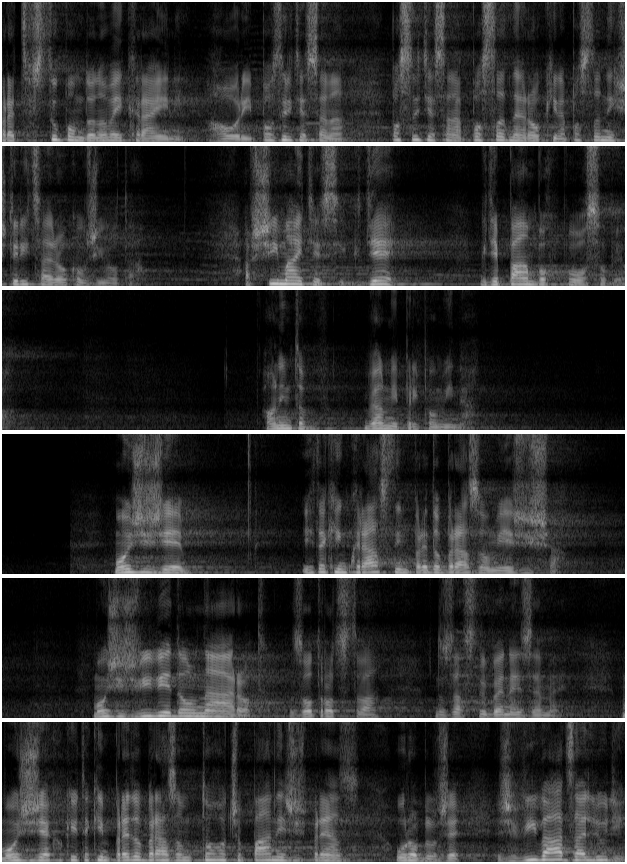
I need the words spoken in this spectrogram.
pred vstupom do novej krajiny a hovorí, pozrite sa na, pozrite sa na posledné roky, na posledných 40 rokov života. A všímajte si, kde, kde Pán Boh pôsobil. A on im to veľmi pripomína. Mojžiš je, je takým krásnym predobrazom Ježiša. Mojžiš vyviedol národ z otroctva do zasľubenej zeme. Mojžiš je ako keby takým predobrazom toho, čo Pán Ježiš pre nás urobil, že, že vyvádza ľudí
